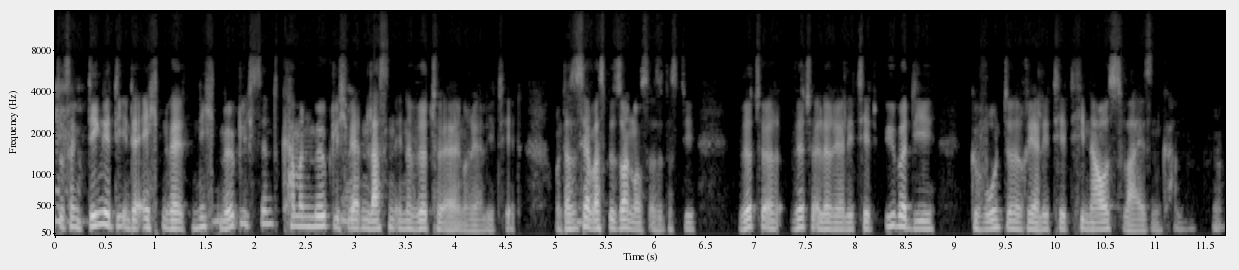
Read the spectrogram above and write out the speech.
sozusagen Dinge, die in der echten Welt nicht möglich sind, kann man möglich werden lassen in der virtuellen Realität. Und das ist ja was Besonderes, also dass die virtu virtuelle Realität über die gewohnte Realität hinausweisen kann. Ja.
